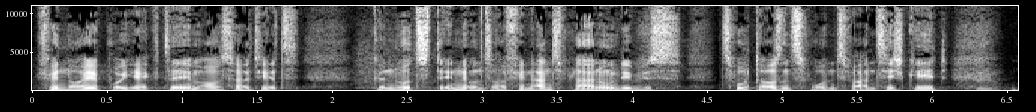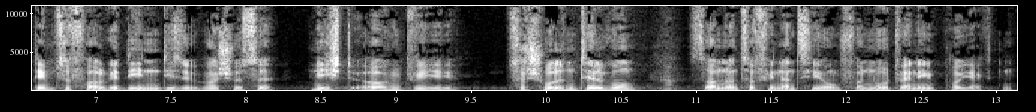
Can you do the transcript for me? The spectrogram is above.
für neue Projekte im Haushalt jetzt genutzt in unserer Finanzplanung, die bis 2022 geht. Demzufolge dienen diese Überschüsse nicht irgendwie zur Schuldentilgung, ja. sondern zur Finanzierung von notwendigen Projekten.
